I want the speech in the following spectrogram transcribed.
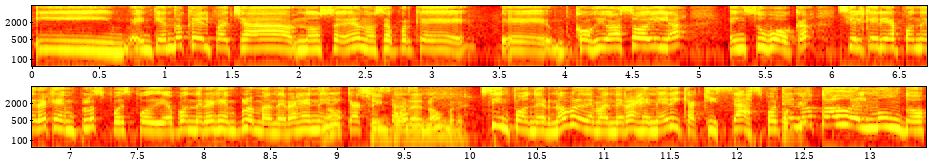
Y entiendo que el Pachá, no sé, no sé por qué eh, cogió a Zoila en su boca. Si él quería poner ejemplos, pues podía poner ejemplos de manera genérica. sin poner nombre. Sin poner nombre, de manera genérica, quizás. Porque, no todo el mundo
